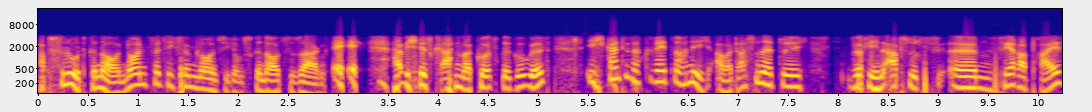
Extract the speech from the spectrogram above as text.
Absolut, genau. 49,95, um es genau zu sagen. Habe ich jetzt gerade mal kurz gegoogelt. Ich kannte das Gerät noch nicht, aber das ist natürlich wirklich ein absolut ähm, fairer Preis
